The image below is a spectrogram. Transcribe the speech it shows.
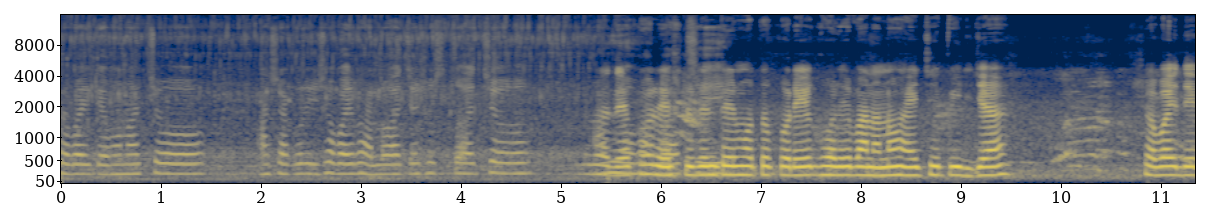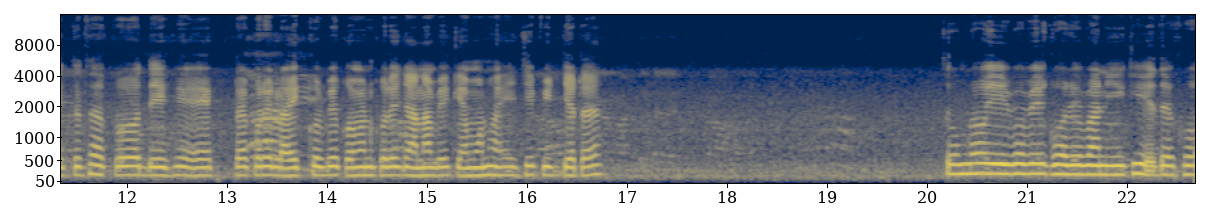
সবাই কেমন আছো? আশা করি সবাই ভালো আছো সুস্থ আছো। দেখো রেস্টুরেন্টের মতো করে ঘরে বানানো হয়েছে পিৎজা সবাই দেখতে থাকো দেখে একটা করে লাইক করবে কমেন্ট করে জানাবে কেমন হয়েছে পিৎজাটা তোমরাও এইভাবে ঘরে বানিয়ে খেয়ে দেখো।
